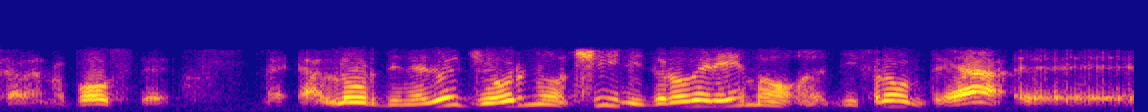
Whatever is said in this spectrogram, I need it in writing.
saranno poste eh, all'ordine del giorno, ci ritroveremo di fronte a eh,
